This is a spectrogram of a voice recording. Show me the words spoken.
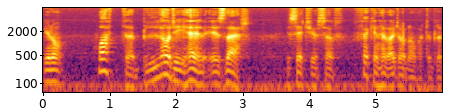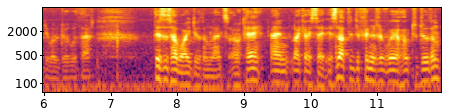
You know, what the bloody hell is that? You say to yourself, feckin' hell, I don't know what the bloody well do with that. This is how I do them, lads, okay? And like I said, it's not the definitive way of how to do them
